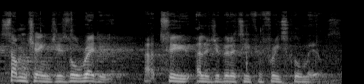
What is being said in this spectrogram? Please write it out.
some changes already uh, to eligibility for free school meals.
